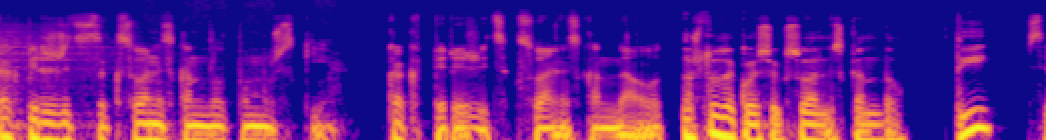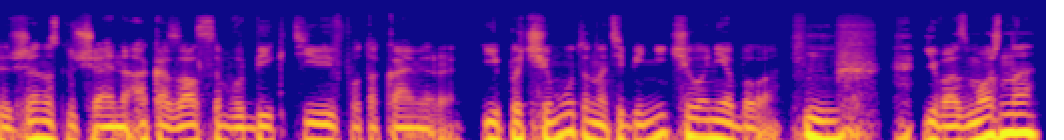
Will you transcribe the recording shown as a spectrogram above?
Как пережить сексуальный скандал по-мужски? Как пережить сексуальный скандал? Вот Ну что такое сексуальный скандал? ты совершенно случайно оказался в объективе фотокамеры, и почему-то на тебе ничего не было. И, возможно,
